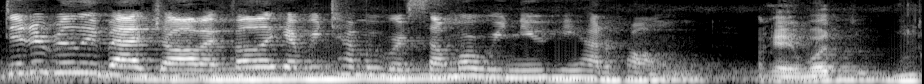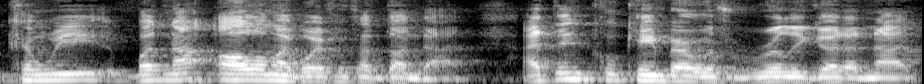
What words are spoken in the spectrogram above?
did a really bad job. I felt like every time we were somewhere, we knew he had a problem. Okay, what can we? But not all of my boyfriends have done that. I think Cocaine Bear was really good at not.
